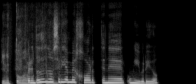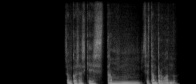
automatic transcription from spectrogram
Tiene toda la Pero entonces no sería mejor tener un híbrido. Son cosas que están, se están probando,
